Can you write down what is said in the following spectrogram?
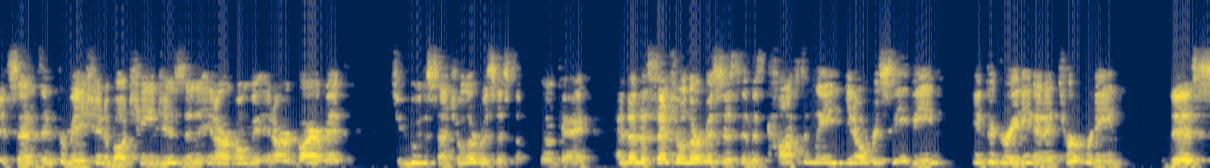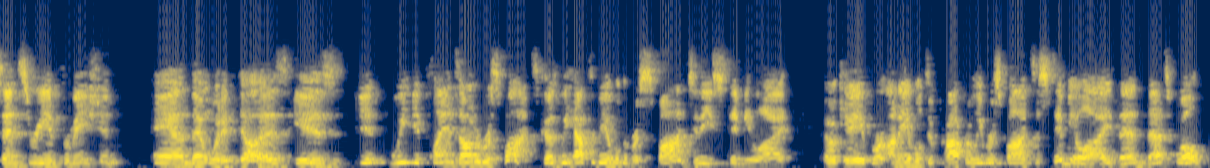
It sends information about changes in, in our home, in our environment, to the central nervous system. Okay. And then the central nervous system is constantly, you know, receiving, integrating, and interpreting this sensory information. And then what it does is it we it plans out a response because we have to be able to respond to these stimuli. Okay, if we're unable to properly respond to stimuli, then that's well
